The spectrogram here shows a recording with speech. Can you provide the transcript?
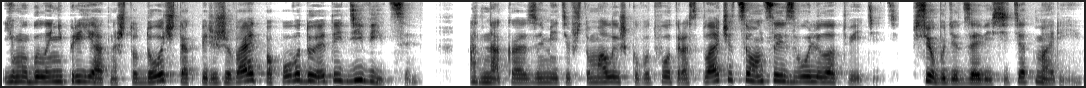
Ему было неприятно, что дочь так переживает по поводу этой девицы. Однако, заметив, что малышка вот-вот расплачется, он соизволил ответить. «Все будет зависеть от Марии.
